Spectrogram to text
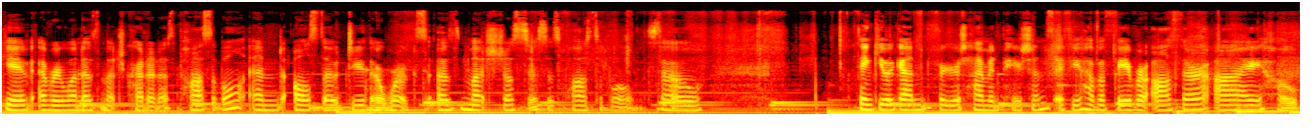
give everyone as much credit as possible and also do their works as much justice as possible. So, thank you again for your time and patience. If you have a favorite author, I hope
